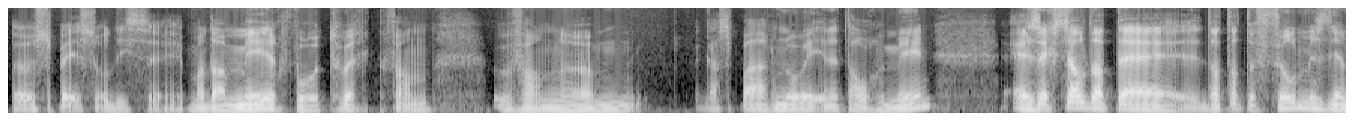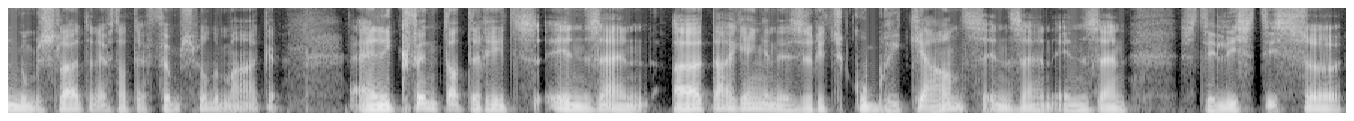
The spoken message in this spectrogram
uh, Space Odyssey, maar dan meer voor het werk van, van um, Gaspar Noé in het algemeen. Hij zegt zelf dat, hij, dat dat de film is die hem doen besluiten heeft dat hij films wilde maken. En ik vind dat er iets in zijn uitdagingen, is er iets Kubrickiaans in zijn, in zijn stilistische,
